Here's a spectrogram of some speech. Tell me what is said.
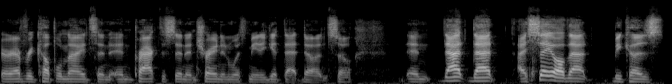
or every couple nights and, and practicing and training with me to get that done. So, and that that I say all that because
